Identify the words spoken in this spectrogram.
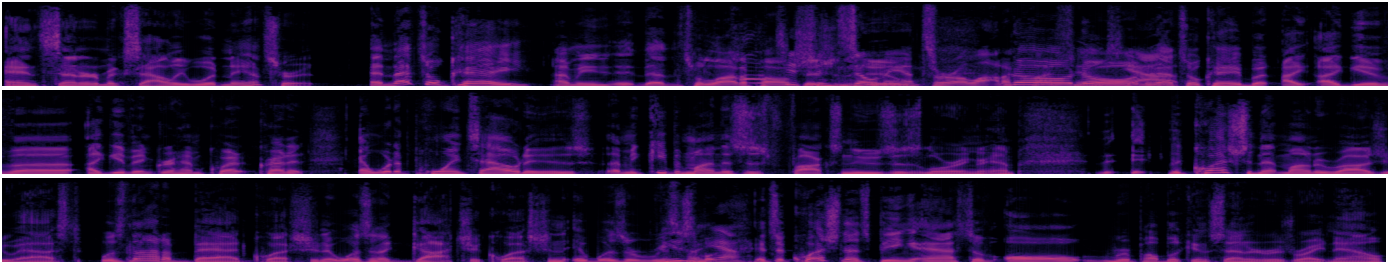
And Senator McSally wouldn't answer it. And that's okay. I mean, that's what a lot Politicians of politicians don't do. answer a lot of no, questions, No, no, yeah. mean that's okay. But I, I give uh, I give Ingraham credit. And what it points out is, I mean, keep in mind this is Fox News' Laura Ingraham. The, it- the question that Manu Raju asked was not a bad question. It wasn't a gotcha question. It was a reasonable. yeah. It's a question that's being asked of all Republican senators right now:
